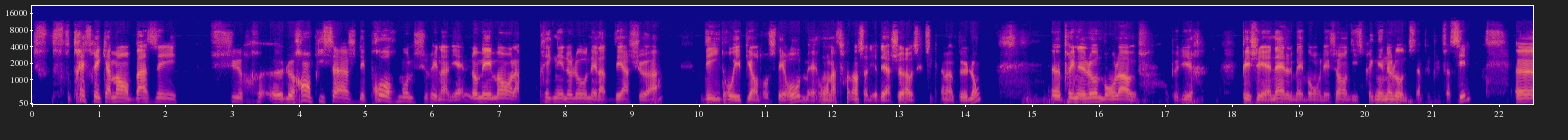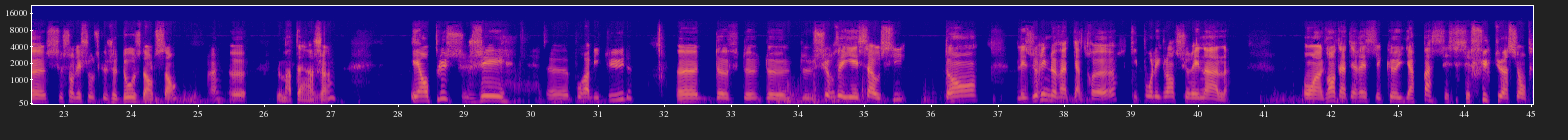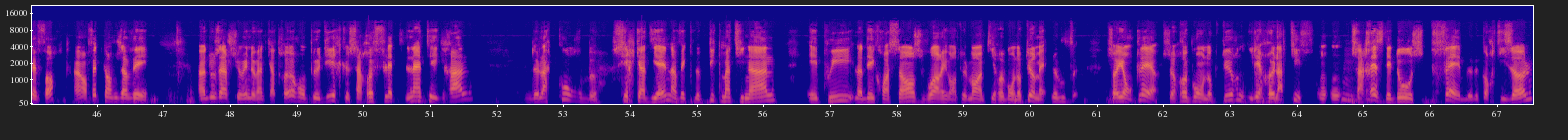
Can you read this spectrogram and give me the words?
très fréquemment basés sur euh, le remplissage des pro-hormones surrénaliennes, nommément la prégnénolone et la DHEA, déhydroépiandrostérone, mais on a tendance à dire DHEA parce que c'est quand même un peu long. Euh, bon là, euh, on peut dire PGNL, mais bon, les gens disent prégnénolone, c'est un peu plus facile. Euh, ce sont des choses que je dose dans le sang, hein, euh, le matin à jeun. Et en plus, j'ai pour habitude de, de, de, de surveiller ça aussi dans les urines de 24 heures, qui pour les glandes surrénales ont un grand intérêt, c'est qu'il n'y a pas ces, ces fluctuations très fortes. hein. En fait, quand vous avez un dosage sur urine de 24 heures, on peut dire que ça reflète l'intégrale de la courbe circadienne avec le pic matinal et puis la décroissance, voire éventuellement un petit rebond nocturne. Mais ne vous, soyons clairs, ce rebond nocturne, il est relatif. On, on, Hmm. Ça reste des doses faibles de cortisol,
